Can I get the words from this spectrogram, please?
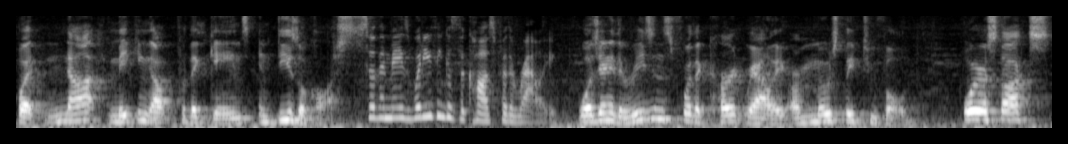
but not making up for the gains in diesel costs. So then, Maze, what do you think is the cause for the rally? Well, Jenni, the reasons for the current rally are mostly twofold. Oil stocks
